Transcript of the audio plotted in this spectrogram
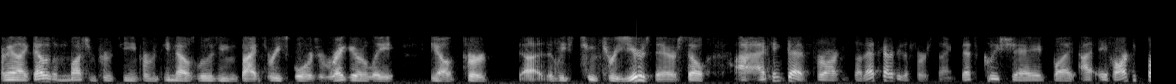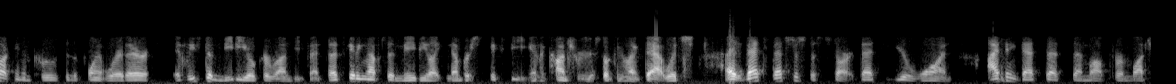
I mean, like that was a much improved team from a team that was losing by three scores regularly, you know, for uh, at least two, three years there. So I, I think that for Arkansas, that's got to be the first thing. That's cliche, but I, if Arkansas can improve to the point where they're at least a mediocre run defense, that's getting up to maybe like number 60 in the country or something like that. Which uh, that's that's just a start. That's year one. I think that sets them up for much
